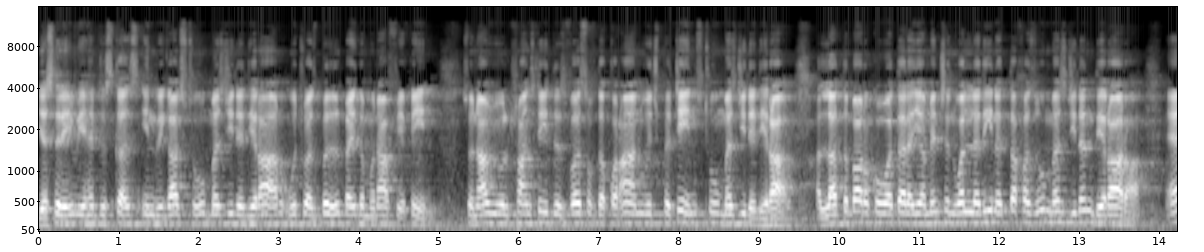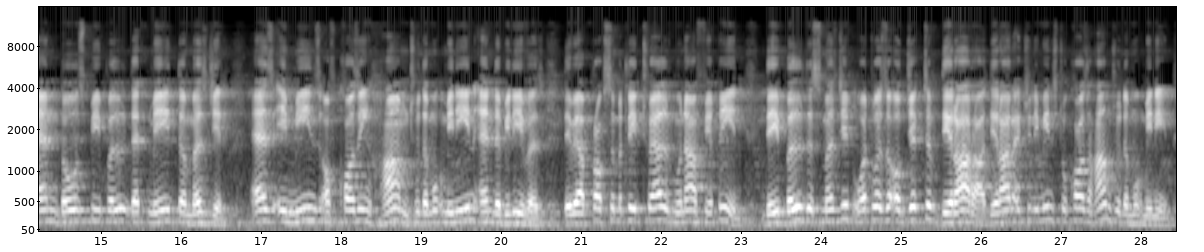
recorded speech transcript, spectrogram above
Yesterday we had discussed in regards to Masjid Dirar which was built by the Munafiqeen. So now we will translate this verse of the Quran which pertains to Masjid Dirar. Allah Tabaraka wa Ta'ala mentioned وَالَّذِينَ اتَّخَذُوا مَسْجِدًا دِرَارًا And those people that made the masjid as a means of causing harm to the mu'mineen and the believers. There were approximately 12 munafiqeen. They built this masjid. What was the objective? Dirara. Dirara actually means to cause harm to the mu'mineen.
